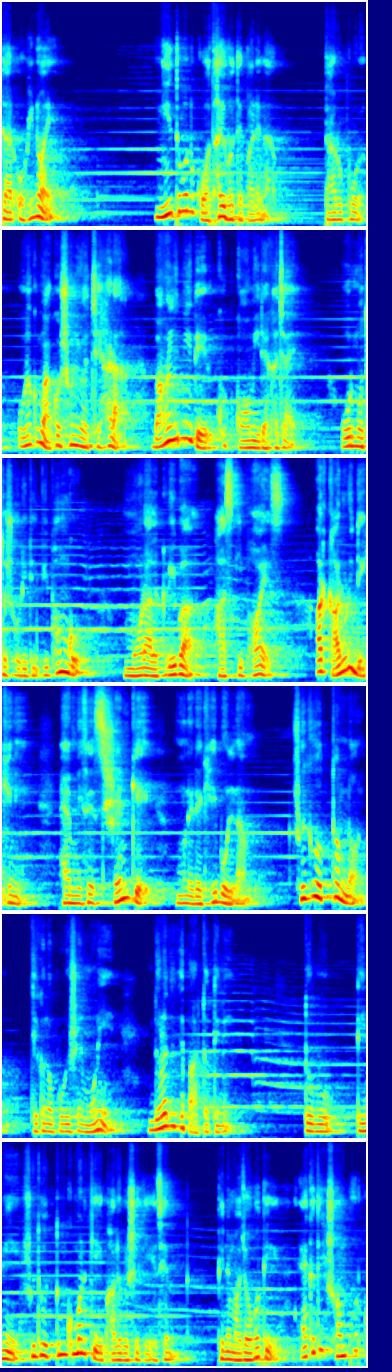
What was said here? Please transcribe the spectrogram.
তার অভিনয় নিয়ে তো কোনো কথাই হতে পারে না। তার উপর ওরকম আকর্ষণীয় চেহারা বাঙালি মেয়েদের খুব কমই দেখা যায়। ওর মতো শরীরে বিভঙ্গ, মরাল গ্রীবা হাস্কি ভয়েস আর কারোরই দেখিনি। হ্যাঁ মিসেস সেনকে মনে রেখেই বললাম, শুধু উত্তম নন যে কোনো পুরুষের মনে দোলা দিতে পারত তিনি। তবু তিনি শুধু উত্তম কুমারকে ভালোবেসে গিয়েছেন তিনি মা জগতে একাধিক সম্পর্ক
